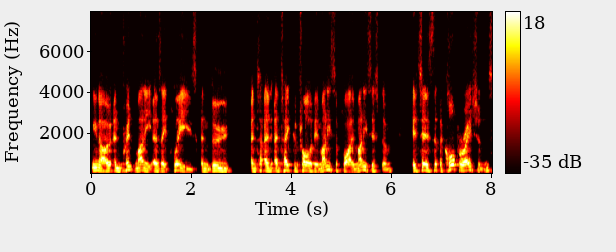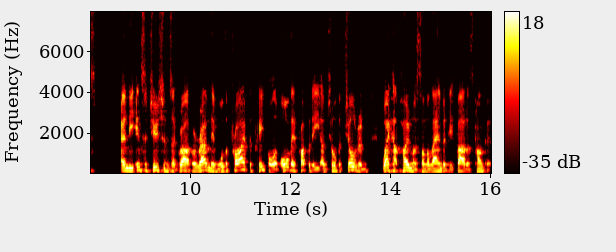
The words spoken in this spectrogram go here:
you know, and print money as they please and do and, and, and take control of their money supply and money system, it says that the corporations and the institutions that grow up around them will deprive the people of all their property until the children wake up homeless on the land that their fathers conquered.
